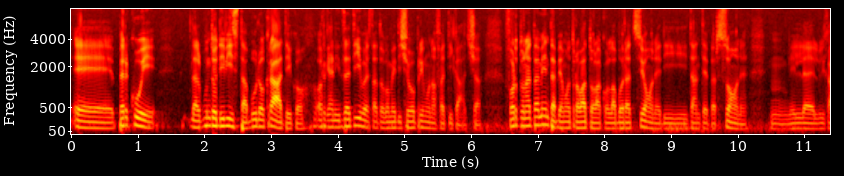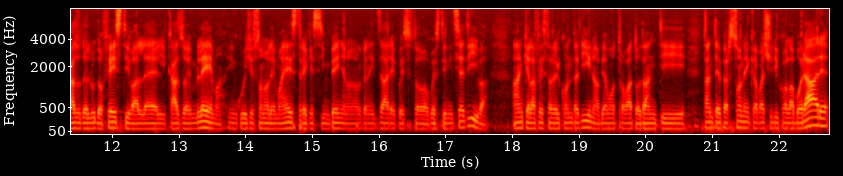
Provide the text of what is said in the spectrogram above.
E per cui dal punto di vista burocratico, organizzativo è stato come dicevo prima una faticaccia. Fortunatamente abbiamo trovato la collaborazione di tante persone, mm, il, il caso del Ludo Festival è il caso emblema in cui ci sono le maestre che si impegnano a organizzare questa iniziativa, anche la festa del contadino abbiamo trovato tanti, tante persone capaci di collaborare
